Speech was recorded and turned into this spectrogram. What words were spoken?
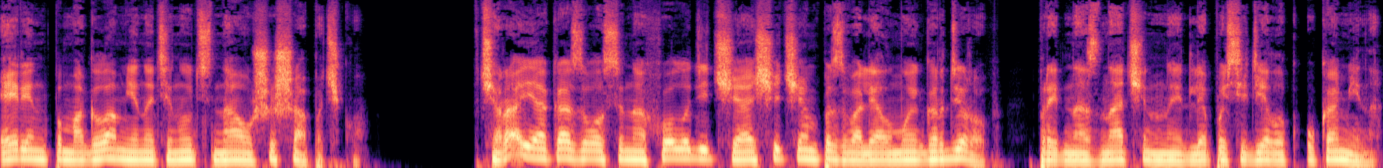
Эрин помогла мне натянуть на уши шапочку. Вчера я оказывался на холоде чаще, чем позволял мой гардероб, предназначенный для посиделок у камина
